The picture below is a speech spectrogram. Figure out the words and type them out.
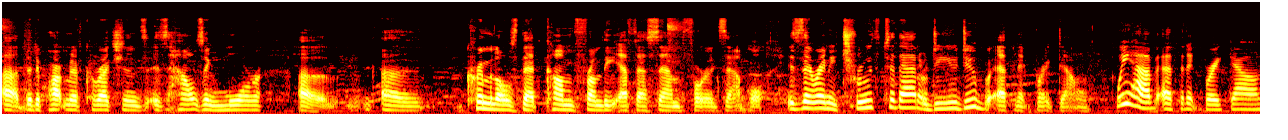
uh, the Department of Corrections is housing more uh, uh, criminals that come from the FSM, for example. Is there any truth to that, or do you do ethnic breakdown? We have ethnic breakdown.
